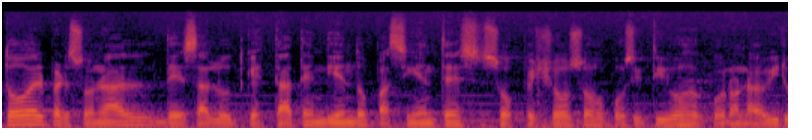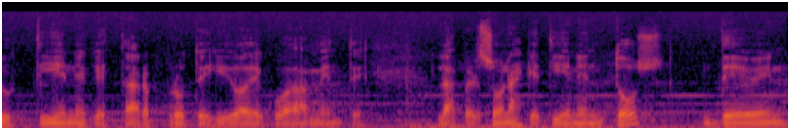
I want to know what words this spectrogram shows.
todo el personal de salud que está atendiendo pacientes sospechosos o positivos de coronavirus tiene que estar protegido adecuadamente. Las personas que tienen tos deben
